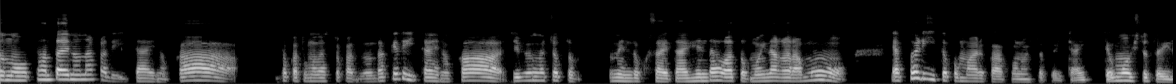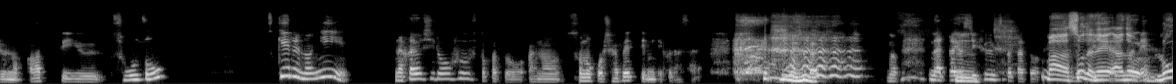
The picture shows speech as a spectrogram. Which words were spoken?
その単体の中でいたいのか、とか友達とかだけでいたいのか、自分がちょっとめんどくさい大変だわと思いながらも、やっぱりいいとこもあるからこの人といたいって思う人といるのかっていう想像？つけるのに、仲良し老夫婦とかと、あの、その子喋ってみてください。仲良し夫婦とかと。まあそうだね。あの、ね老、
